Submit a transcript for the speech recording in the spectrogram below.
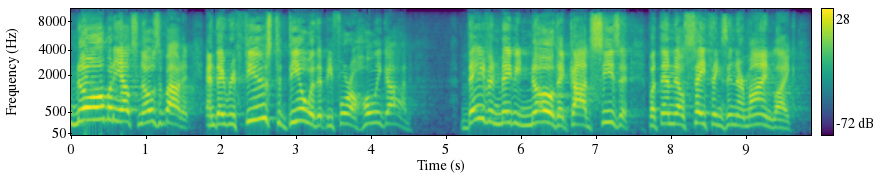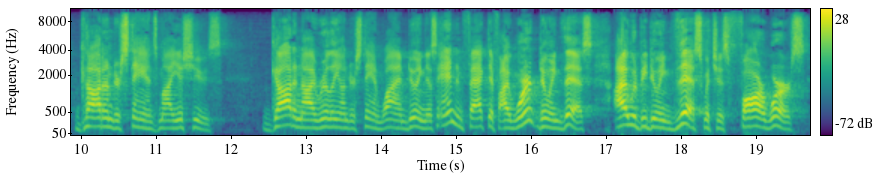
Nobody else knows about it. And they refuse to deal with it before a holy God. They even maybe know that God sees it, but then they'll say things in their mind like, God understands my issues. God and I really understand why I'm doing this. And in fact, if I weren't doing this, I would be doing this, which is far worse.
